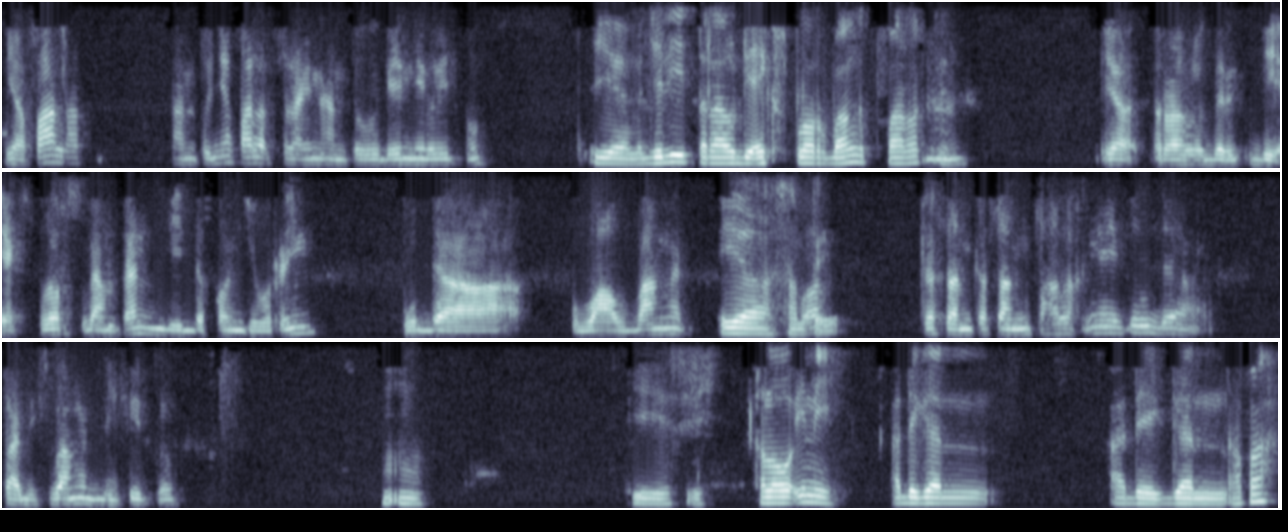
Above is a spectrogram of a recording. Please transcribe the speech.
ya falak. Hantunya falak selain hantu Daniel itu Iya, jadi terlalu dieksplor banget ya. Hmm. ya terlalu di- dieksplor sedangkan di The Conjuring udah wow banget Iya, sampai kesan-kesan falaknya itu udah sadis banget di situ Mm-mm. Iya sih. Kalau ini adegan adegan apa?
